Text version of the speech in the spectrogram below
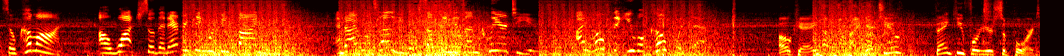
so come on. I'll watch so that everything will be fine with you. And I will tell you if something is unclear to you. I hope that you will cope with them. Okay, I get you. Thank you for your support.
